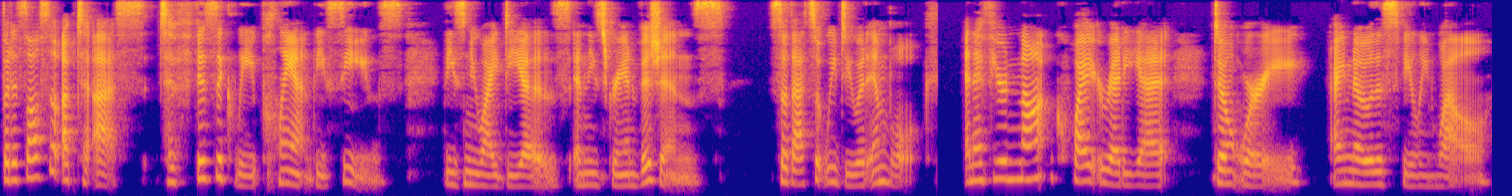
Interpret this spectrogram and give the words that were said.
But it's also up to us to physically plant these seeds, these new ideas, and these grand visions. So that's what we do at Imbolc. And if you're not quite ready yet, don't worry. I know this feeling well.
